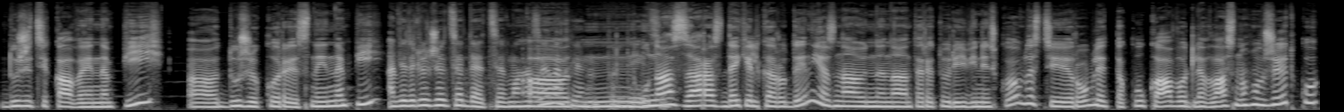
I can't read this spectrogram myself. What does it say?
Дуже цікавий напій, дуже корисний напій. А відроджується де? Це в магазинах він продається? У нас зараз декілька родин, я знаю, не на території Вінницької області роблять таку каву для власного вжитку.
